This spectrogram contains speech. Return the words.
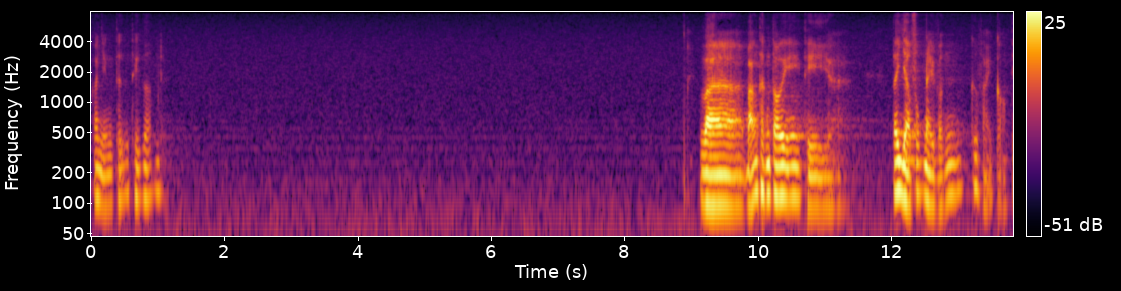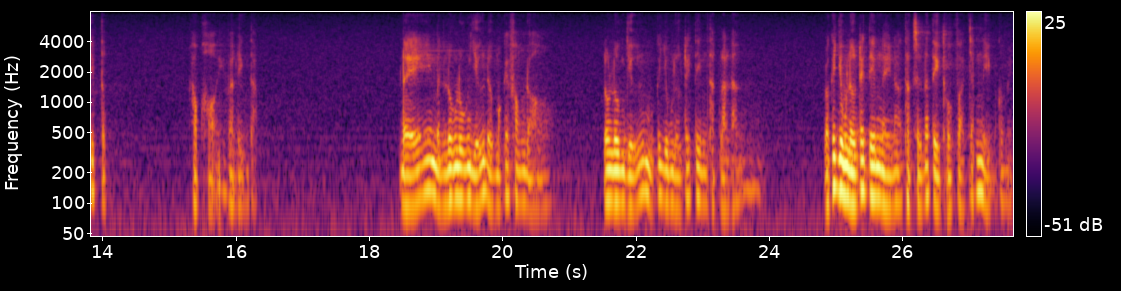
Có những thứ thứ gớm đó. Và bản thân tôi thì à, tới giờ phút này vẫn cứ phải còn tiếp tục học hỏi và luyện tập để mình luôn luôn giữ được một cái phong độ luôn luôn giữ một cái dung lượng trái tim thật là lớn. Và cái dung lượng trái tim này nó thật sự nó tùy thuộc vào chánh niệm của mình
